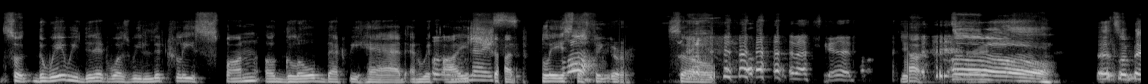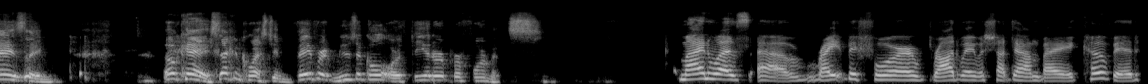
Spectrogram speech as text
so the way we did it was we literally spun a globe that we had and with oh, eyes nice. shut placed oh. a finger. So that's good. Yeah. Oh, that's amazing. Okay, second question. Favorite musical or theater performance? Mine was uh, right before Broadway was shut down by COVID.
